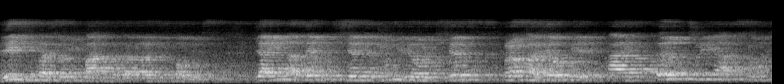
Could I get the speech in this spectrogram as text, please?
Esse vai ser o impacto da tabela Cruz Paulista. E ainda temos cerca de 1 milhão e 800 para fazer o quê? As ampliações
